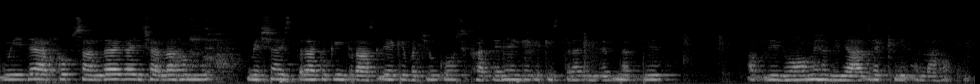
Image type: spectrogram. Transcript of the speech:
उम्मीद है आपको पसंद आएगा। इंशाल्लाह हम हमेशा इस तरह कुकिंग क्लास लेके बच्चों को सिखाते रहेंगे कि किस तरह चीज़ें बनाते हैं अपनी दुआओं में हमें याद रखें। अल्लाह हाफिज़।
